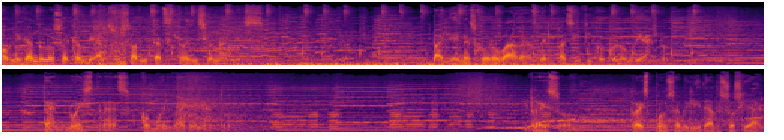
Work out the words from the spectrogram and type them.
obligándolos a cambiar sus hábitats tradicionales. Ballenas jorobadas del Pacífico colombiano, tan nuestras como el vallenato. Rezo, responsabilidad social,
